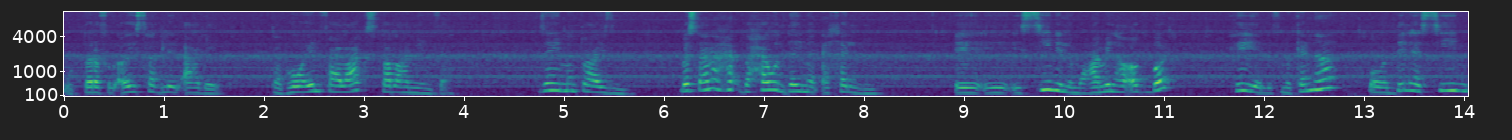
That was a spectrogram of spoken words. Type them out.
والطرف الأيسر للأعداد. طب هو ينفع العكس؟ طبعا ينفع. زي ما أنتوا عايزين. بس أنا بحاول دايما أخلي السين اللي معاملها أكبر هي اللي في مكانها وأوديلها السين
